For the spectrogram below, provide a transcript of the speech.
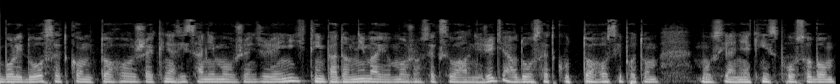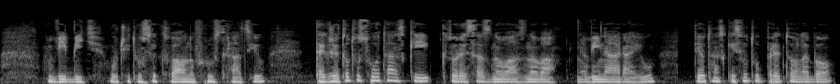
boli dôsledkom toho, že kňazi sa nemôžu ženiť, tým pádom nemajú možnosť sexuálne žiť a v dôsledku toho si potom musia nejakým spôsobom vybiť určitú sexuálnu frustráciu. Takže toto sú otázky, ktoré sa znova a znova vynárajú. Tie otázky sú tu preto, lebo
